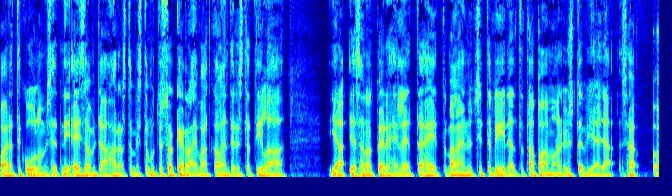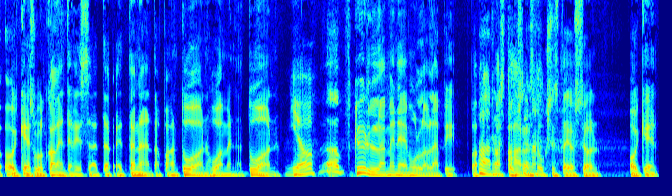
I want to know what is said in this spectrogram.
vaihdatte kuulumiset, niin ei se ole mitään harrastamista. Mutta jos oikein raivaat kalenterista tilaa ja, ja sanot perheelle, että hei, mä lähden nyt sitten viideltä tapaamaan ystäviä ja sä oikein sulla on kalenterissa, että, että tänään tapaan tuon, huomenna tuon. Joo. No, kyllä menee mulla läpi harrastuksesta, jos se on oikein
